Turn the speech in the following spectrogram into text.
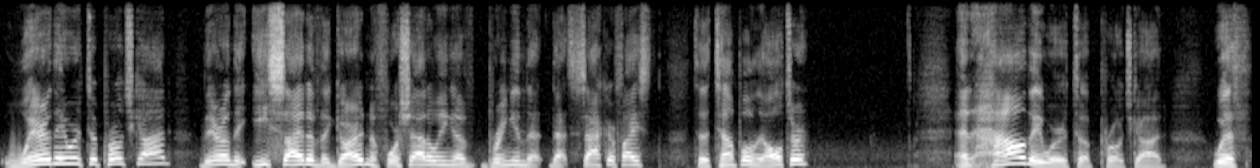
where they were to approach God, there on the east side of the garden, a foreshadowing of bringing that, that sacrifice to the temple and the altar, and how they were to approach God with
